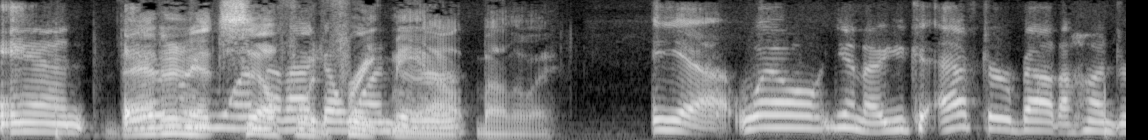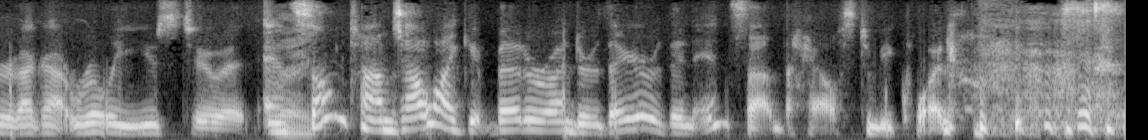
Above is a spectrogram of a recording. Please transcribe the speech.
And That in every one itself that I would go freak me under- out, by the way. Yeah. Well, you know, you can, after about a hundred, I got really used to it. And Right. sometimes I like it better under there than inside the house, to be quite honest.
